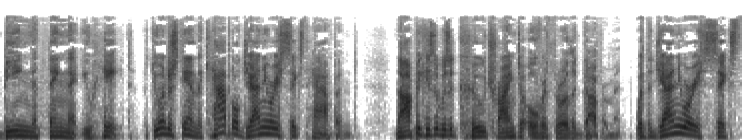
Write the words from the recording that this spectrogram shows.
being the thing that you hate. But you understand the Capitol January 6th happened not because it was a coup trying to overthrow the government. What the January 6th,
